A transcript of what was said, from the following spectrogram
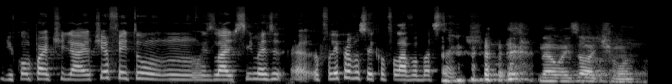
de compartilhar. Eu tinha feito um, um slide sim, mas eu falei para você que eu falava bastante. Não, mas ótimo.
